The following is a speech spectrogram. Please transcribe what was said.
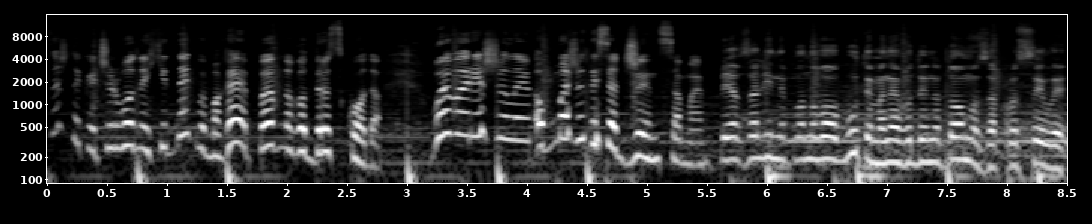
Все ж таки, червоний хідник вимагає певного дрес-коду. Ви вирішили обмежитися джинсами. Я взагалі не планував бути. Мене годину тому запросили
